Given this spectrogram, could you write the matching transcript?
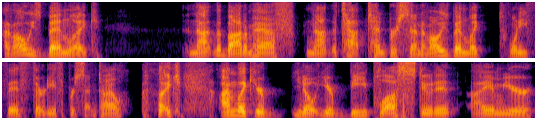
I've always been like not in the bottom half, not in the top 10%. I've always been like 25th, 30th percentile. like I'm like your, you know, your B plus student. I am your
